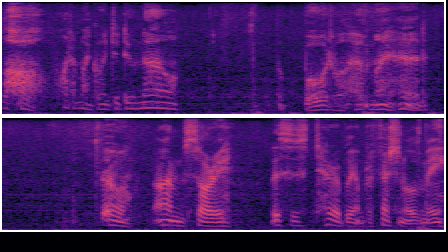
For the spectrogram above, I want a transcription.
Law, what am I going to do now? The board will have my head. Oh, I'm sorry. This is terribly unprofessional of me.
